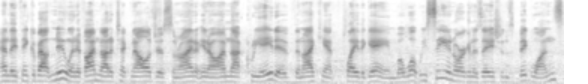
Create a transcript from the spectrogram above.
and they think about new, and if I'm not a technologist and I, you know, I'm not creative, then I can't play the game. But what we see in organizations, big ones,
